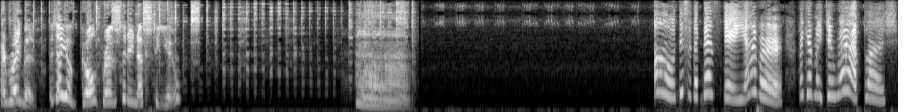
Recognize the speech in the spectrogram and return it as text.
Hey Raymond, is that your girlfriend sitting next to you? oh, this is the best day ever! I got my giraffe plush.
